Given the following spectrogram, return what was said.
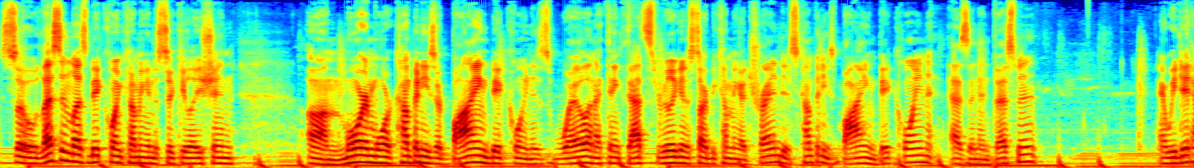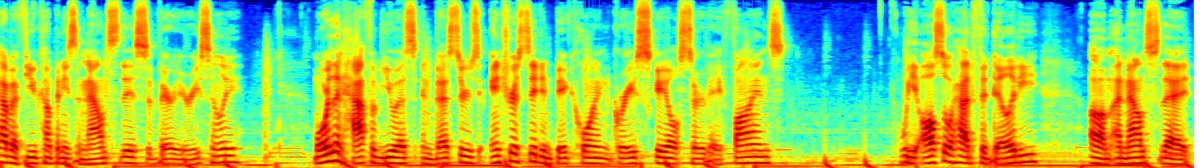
So less and less Bitcoin coming into circulation. Um, more and more companies are buying Bitcoin as well, and I think that's really going to start becoming a trend. Is companies buying Bitcoin as an investment? And we did have a few companies announce this very recently. More than half of U.S. investors interested in Bitcoin Grayscale survey finds. We also had Fidelity um, announce that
